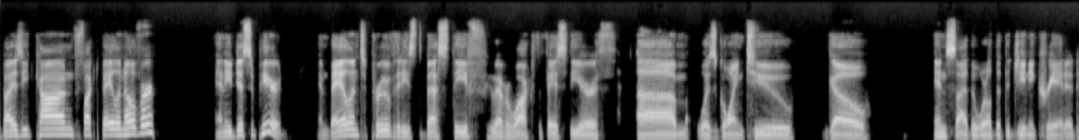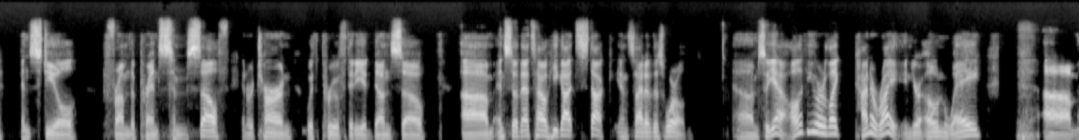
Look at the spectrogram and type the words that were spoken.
Bayezid Khan fucked Balin over and he disappeared. And Balin, to prove that he's the best thief who ever walked the face of the earth, um, was going to go inside the world that the genie created and steal from the prince himself in return with proof that he had done so. Um, and so that's how he got stuck inside of this world. Um, so yeah, all of you are like kind of right in your own way. Um,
